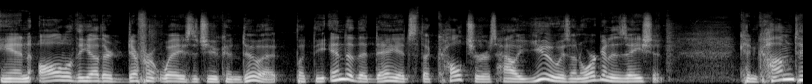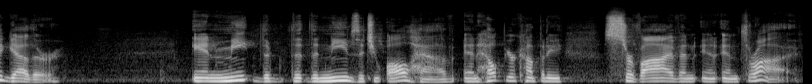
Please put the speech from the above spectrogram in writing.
and all of the other different ways that you can do it. But the end of the day, it's the culture, is how you as an organization can come together and meet the, the, the needs that you all have and help your company survive and, and, and thrive.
